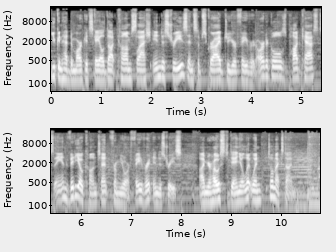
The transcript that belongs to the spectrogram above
you can head to marketscale.com slash industries and subscribe to your favorite articles, podcasts, and video content from your favorite industries. I'm your host, Daniel Litwin. Till next time.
